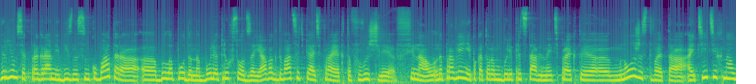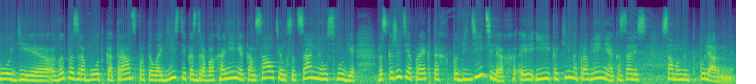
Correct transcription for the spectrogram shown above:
Вернемся к программе бизнес-инкубатора. Э, было подано более 300 заявок, 25 проектов вышли в финал. Направлений, по которым были представлены эти проекты, э, множество. Это IT-технологии, веб-разработка, транспорт и логистика, здравоохранение, консалтинг, социальные услуги. Расскажите о проектах-победителях э, и какие направления оказались самыми популярными.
